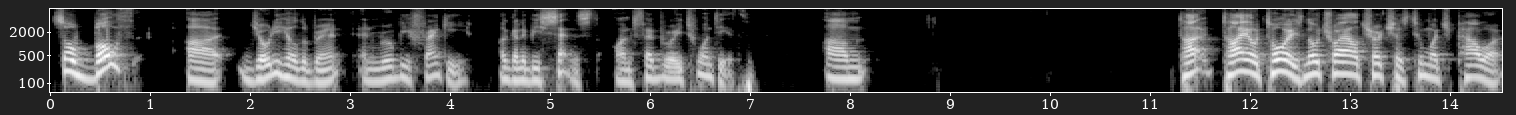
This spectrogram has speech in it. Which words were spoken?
So both uh, Jodi Hildebrandt and Ruby Frankie are going to be sentenced on February 20th. Um, Tayo Toys, no trial church has too much power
